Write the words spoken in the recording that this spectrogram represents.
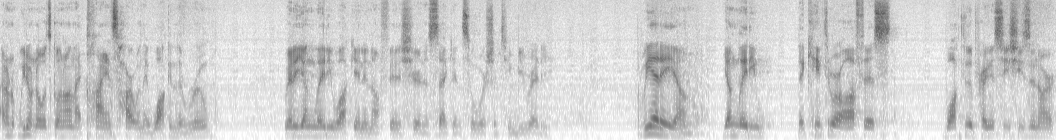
I don't, we don't know what's going on in that client's heart when they walk into the room. We had a young lady walk in, and I'll finish here in a second, so worship team be ready. We had a um, young lady that came through our office, walked through the pregnancy. She's in our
